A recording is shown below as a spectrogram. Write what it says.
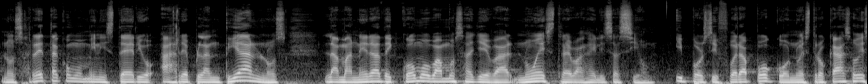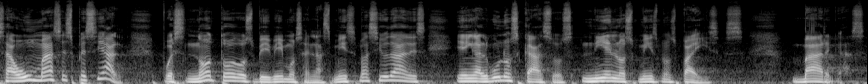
nos reta como ministerio a replantearnos la manera de cómo vamos a llevar nuestra evangelización. Y por si fuera poco, nuestro caso es aún más especial, pues no todos vivimos en las mismas ciudades y en algunos casos ni en los mismos países. Vargas,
